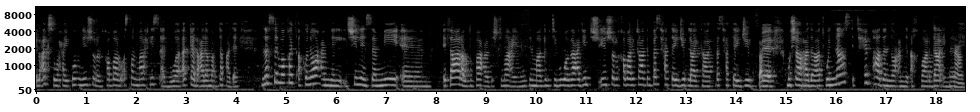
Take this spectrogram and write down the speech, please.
بالعكس هو حيكون ينشر الخبر وأصلا ما راح يسأل هو أكد على معتقده. بنفس الوقت أكو نوع من الشيء اللي نسميه إثارة وتفاعل اجتماعي. يعني مثل ما قلتي هو قاعد ينشر الخبر الكاذب بس حتى يجيب لايكات بس حتى يجيب صحيح. آه، مشاهدات. والناس تحب هذا النوع من الأخبار دائما. نعم.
